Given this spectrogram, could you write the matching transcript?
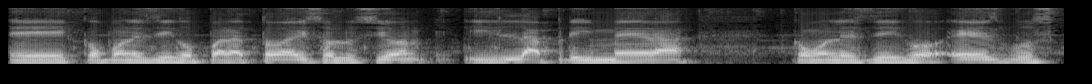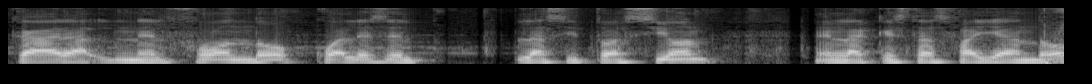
eh, como les digo, para todo hay solución y la primera, como les digo, es buscar en el fondo cuál es la situación en la que estás fallando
